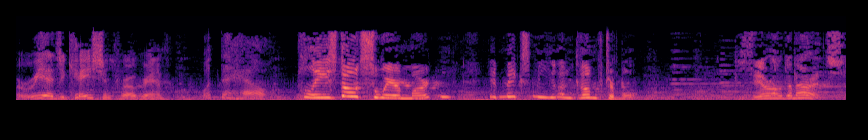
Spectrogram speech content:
A re-education program? What the hell? Please don't swear, Martin. It makes me uncomfortable. Zero demerits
